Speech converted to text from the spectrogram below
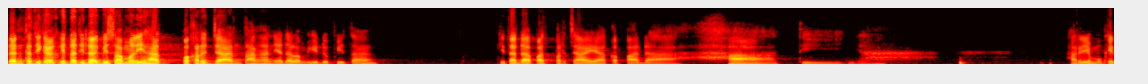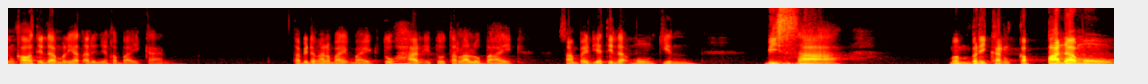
Dan ketika kita tidak bisa melihat pekerjaan tangannya dalam hidup kita, kita dapat percaya kepada hatinya. Hari ini mungkin kau tidak melihat adanya kebaikan. Tapi dengan baik-baik, Tuhan itu terlalu baik. Sampai dia tidak mungkin bisa memberikan kepadamu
